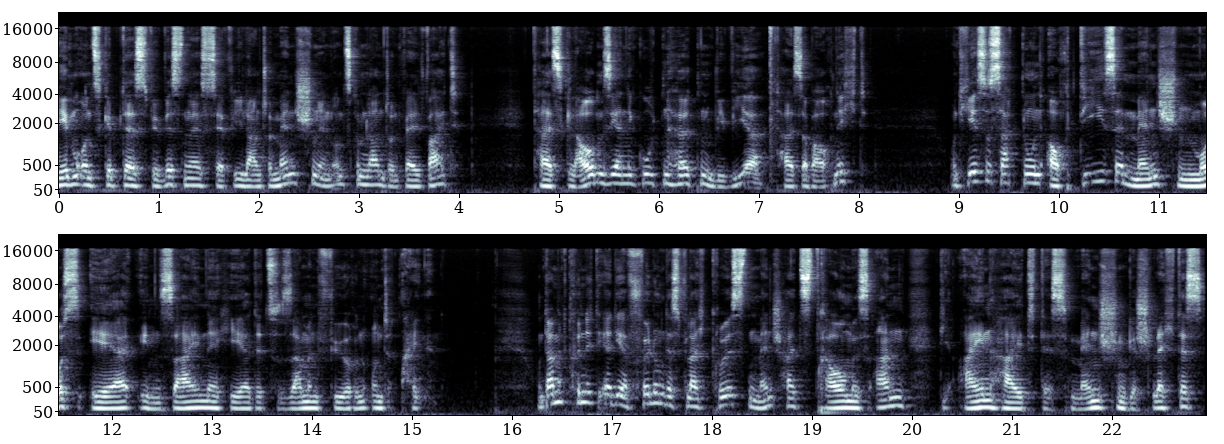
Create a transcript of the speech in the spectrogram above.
Neben uns gibt es, wir wissen es, sehr viele andere Menschen in unserem Land und weltweit. Teils glauben sie an den guten Hirten wie wir, teils aber auch nicht. Und Jesus sagt nun, auch diese Menschen muss er in seine Herde zusammenführen und einen. Und damit kündigt er die Erfüllung des vielleicht größten Menschheitstraumes an, die Einheit des Menschengeschlechtes,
